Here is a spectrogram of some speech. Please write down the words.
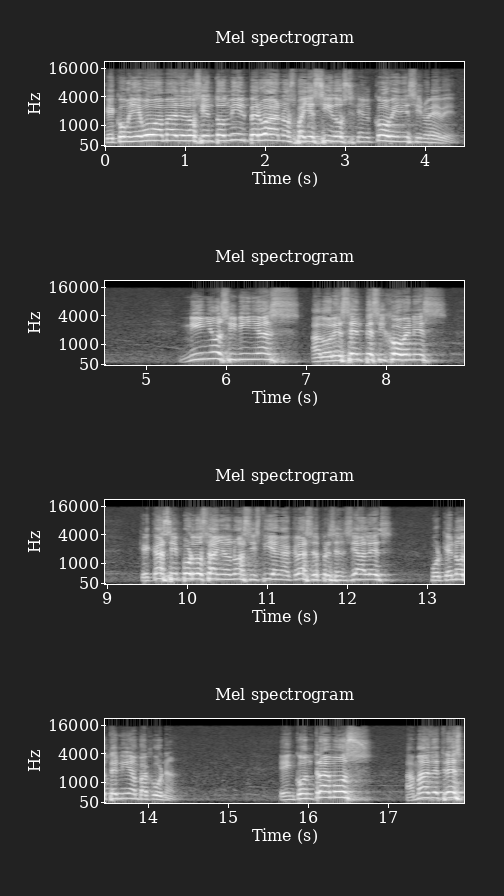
que conllevó a más de 200 mil peruanos fallecidos en el COVID-19. Niños y niñas, adolescentes y jóvenes que casi por dos años no asistían a clases presenciales porque no tenían vacuna. Encontramos a más de 3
